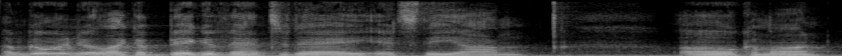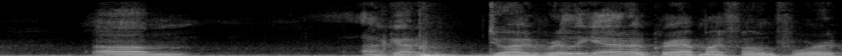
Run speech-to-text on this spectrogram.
I'm going to like a big event today. It's the um, oh come on, um, I gotta do I really gotta grab my phone for it?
